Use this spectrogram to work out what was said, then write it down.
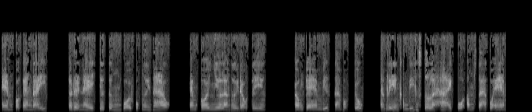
em có gan đấy. Ở đời này chưa từng bội phục người nào, em coi như là người đầu tiên. Không cho em biết sai một chút, em liền không biết sự lợi hại của ông xã của em.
